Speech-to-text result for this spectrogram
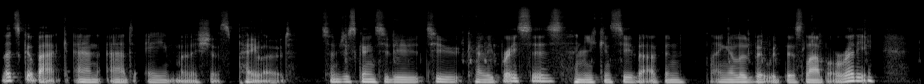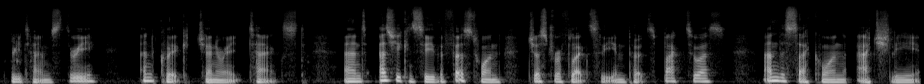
let's go back and add a malicious payload. So I'm just going to do two curly braces and you can see that I've been playing a little bit with this lab already, three times three, and click generate text. And as you can see, the first one just reflects the inputs back to us, and the second one actually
